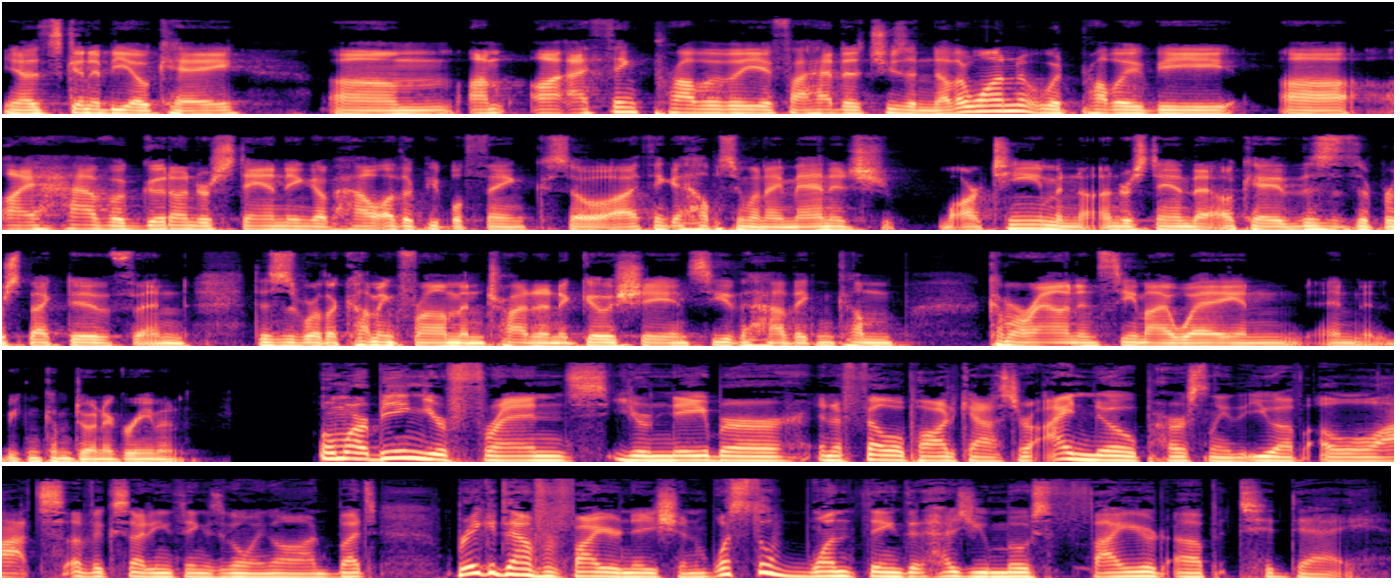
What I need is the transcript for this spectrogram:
you know it's going to be okay. Um, I'm, I think probably if I had to choose another one, it would probably be uh, I have a good understanding of how other people think. So I think it helps me when I manage our team and understand that okay, this is the perspective and this is where they're coming from, and try to negotiate and see the, how they can come come around and see my way and and we can come to an agreement. Omar, being your friend, your neighbor, and a fellow podcaster, I know personally that you have a lot of exciting things going on, but break it down for Fire Nation. What's the one thing that has you most fired up today?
